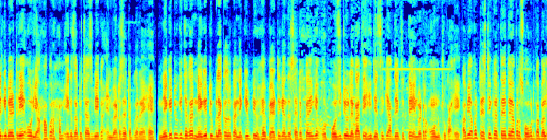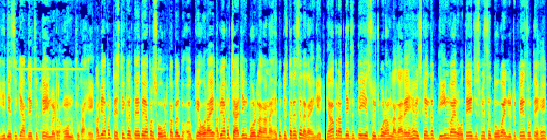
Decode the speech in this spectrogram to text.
की बैटरी है और यहाँ पर हम एक हज़ार पचास का इन्वर्टर सेटअप कर रहे हैं नेगेटिव की जगह नेगेटिव ब्लैक कलर का नेगेटिव है बैटरी के अंदर सेटअप करेंगे और पॉजिटिव लगाते ही जैसे कि आप देख सकते हैं इन्वर्टर ऑन हो चुका है अब यहाँ पर टेस्टिंग करते हैं तो यहाँ पर सौ का बल्ब ही जैसे कि आप देख सकते हैं इन्वर्टर ऑन हो चुका है अब यहाँ पर टेस्टिंग करते हैं तो यहाँ पर सौ का बल्ब ओके हो रहा है अब यहाँ पर चार्जिंग बोर्ड लगाना है तो किस तरह से लगाएँगे यहाँ पर आप देख सकते हैं ये स्विच बोर्ड हम लगा रहे हैं इसके अंदर तीन वायर होते हैं जिसमें से दो वायर न्यूट्रल होते हैं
